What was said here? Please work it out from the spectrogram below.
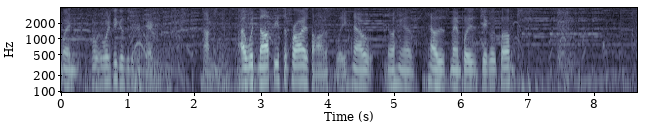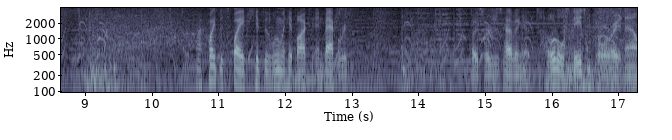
When What, what if he goes a different character? No, I'm just kidding. I would not be surprised, honestly, now knowing how- how this man plays Jigglypuff. Not quite the spike. Hit the Luma hitbox and backwards. Viceroy just having a total stage control right now.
